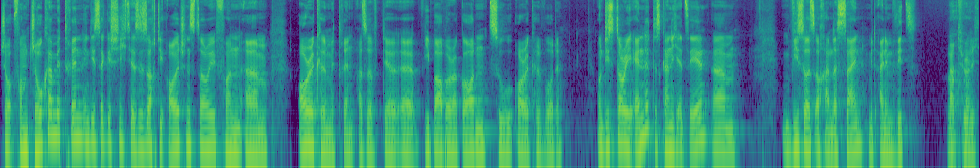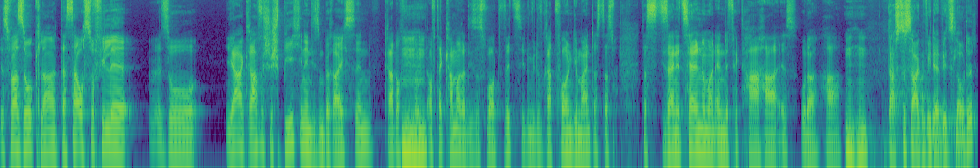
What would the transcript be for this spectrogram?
jo vom Joker mit drin in dieser Geschichte, es ist auch die Origin Story von ähm, Oracle mit drin, also der, äh, wie Barbara Gordon zu Oracle wurde. Und die Story endet, das kann ich erzählen. Ähm, wie soll es auch anders sein? Mit einem Witz. Natürlich, es war so klar, dass da auch so viele äh, so ja, grafische Spielchen in diesem Bereich sind. Gerade auch, wie mhm. man auf der Kamera dieses Wort Witz sieht und wie du gerade vorhin gemeint hast, dass, dass seine Zellennummer im Endeffekt HH ist oder H. Mhm. Darfst du sagen, wie der Witz lautet?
